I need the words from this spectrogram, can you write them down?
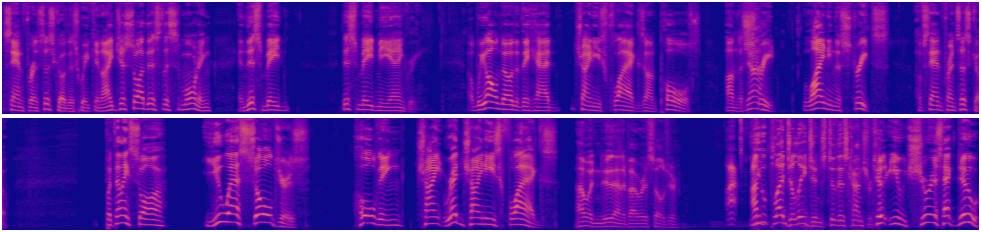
San Francisco this week, and I just saw this this morning, and this made this made me angry. Uh, we all know that they had Chinese flags on poles on the Yeah. street, lining the streets of San Francisco. But then I saw U.S. soldiers holding chi- red Chinese flags. I wouldn't do that if I were a soldier. I, you pledge allegiance to this country. To, you sure as heck do.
